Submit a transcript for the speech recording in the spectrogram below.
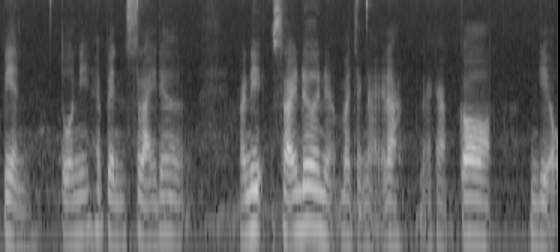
เปลี่ยนตัวนี้ให้เป็นสไลเดอร์อันนี้สไลเดอร์เนี่ยมาจากไหนล่ะนะครับก็เดี๋ยว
